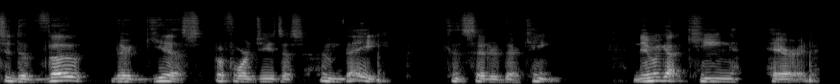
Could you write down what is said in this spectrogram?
to devote their gifts before Jesus, whom they considered their king. And then we got King Herod.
